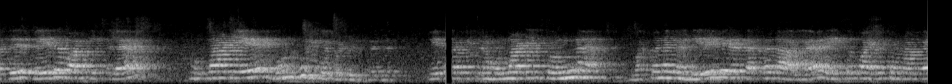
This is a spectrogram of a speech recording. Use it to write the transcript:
அது வேத வாக்கியத்துல முன்னாடியே முன்குறிக்கப்பட்டிருக்கிறது. வேத வாக்கியத்துல முன்னாடி சொன்ன வசனங்கள் நிறைவேறத்தக்கதாக ஈசப்பா என்ன சொன்னாங்க?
